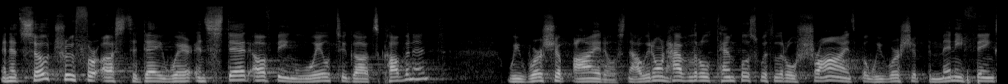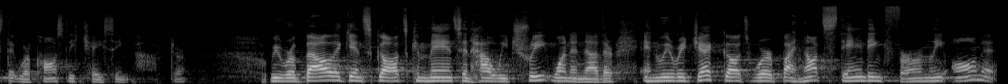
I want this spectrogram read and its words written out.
And it's so true for us today, where instead of being loyal to God's covenant, we worship idols. Now, we don't have little temples with little shrines, but we worship the many things that we're constantly chasing after. We rebel against God's commands and how we treat one another, and we reject God's word by not standing firmly on it.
